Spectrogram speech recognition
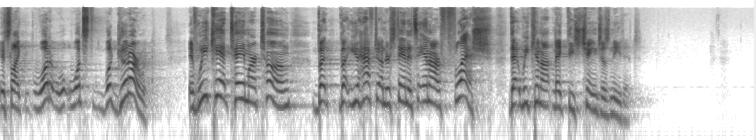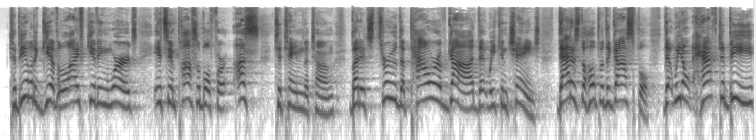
It's like, what, what's, what good are we? If we can't tame our tongue, but, but you have to understand it's in our flesh that we cannot make these changes needed. To be able to give life giving words, it's impossible for us to tame the tongue, but it's through the power of God that we can change. That is the hope of the gospel, that we don't have to be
